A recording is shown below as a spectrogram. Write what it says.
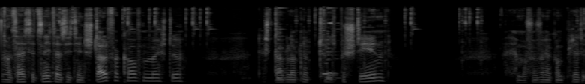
Das heißt jetzt nicht, dass ich den Stall verkaufen möchte. Der Stall bleibt natürlich bestehen. Wir haben auf jeden Fall eine komplette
